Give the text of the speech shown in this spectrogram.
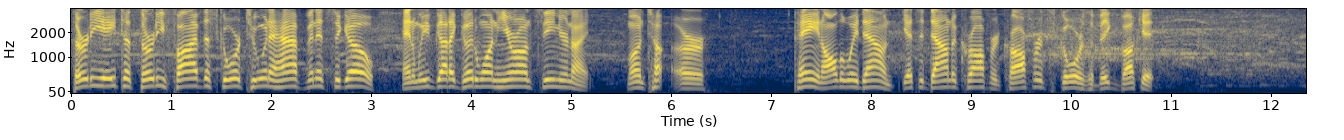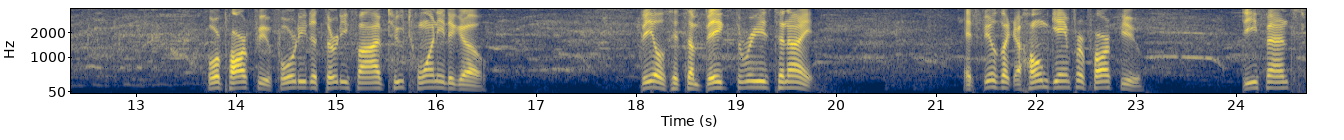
38 to 35 the score, two and a half minutes to go. And we've got a good one here on senior night. Monta- or Payne all the way down, gets it down to Crawford. Crawford scores a big bucket. For Parkview, 40 to 35, 220 to go. Beals hit some big threes tonight. It feels like a home game for Parkview. Defense,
